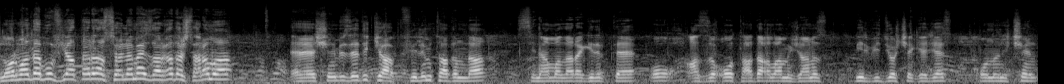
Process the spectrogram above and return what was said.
Normalde bu fiyatları da söylemeyiz arkadaşlar ama e, şimdi biz dedik ya film tadında sinemalara gidip de o hazı o tadı alamayacağınız bir video çekeceğiz. Onun için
